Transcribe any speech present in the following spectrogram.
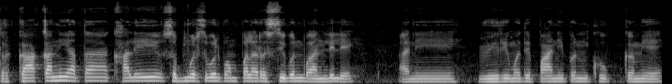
तर काकांनी आता खाली सबमर्सिबल पंपाला रस्सी पण बांधलेली आहे. आणि विहिरीमध्ये पाणी पण खूप कमी आहे.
